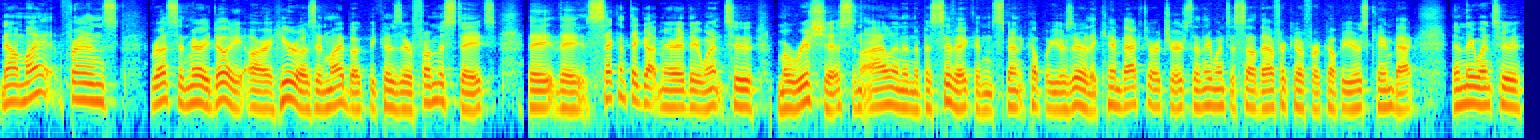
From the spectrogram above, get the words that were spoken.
Now, my friends Russ and Mary Doty are heroes in my book because they're from the States. They, they, second they got married, they went to Mauritius, an island in the Pacific, and spent a couple years there. They came back to our church. Then they went to South Africa for a couple years, came back. Then they went to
